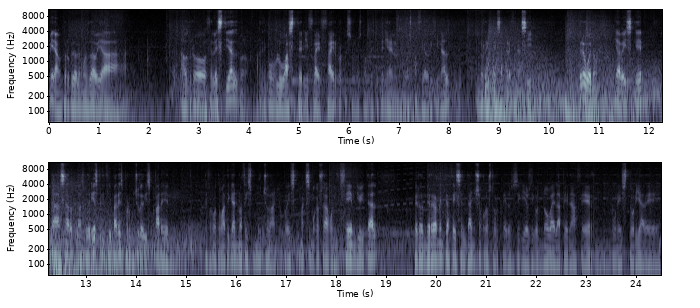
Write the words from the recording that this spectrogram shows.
Mira, un torpedo le hemos dado ya a otro Celestial. Bueno, aparece como Blue Aster y Flight Fire porque son los nombres que tenía en el modo espacial original. En los replays aparecen así. Pero bueno, ya veis que las, baterías principales, por mucho que disparen de forma automática, no hacéis mucho daño. Podéis máximo causar algún incendio y tal, pero donde realmente hacéis el daño son con los torpedos. Así que ya os digo, no vale la pena hacer ninguna historia de,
